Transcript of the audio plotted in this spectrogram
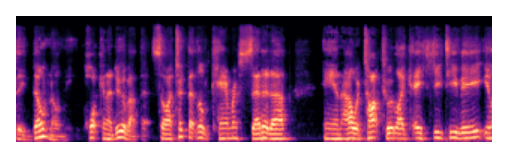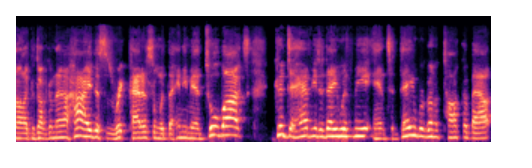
they don't know me. What can i do about that? So i took that little camera set it up and I would talk to it like HGTV, you know, like I'm talking now. Hi, this is Rick Patterson with the Handyman Toolbox. Good to have you today with me. And today we're going to talk about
